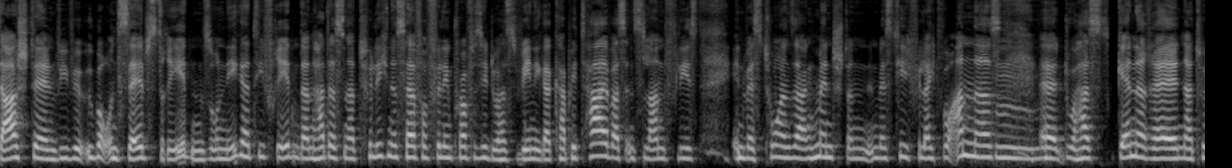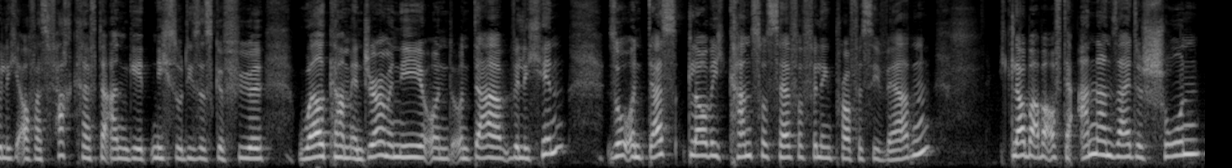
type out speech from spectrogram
darstellen, wie wir über uns selbst reden, so negativ reden, dann hat das natürlich eine self-fulfilling prophecy. Du hast weniger Kapital, was ins Land fließt. Investoren sagen, Mensch, dann investiere ich vielleicht woanders. Mhm. Äh, du hast generell natürlich auch, was Fachkräfte angeht, nicht so dieses Gefühl, welcome in Germany und, und da will ich hin. So, und das, glaube ich, kann zur self-fulfilling prophecy werden. Ich glaube aber auf der anderen Seite schon,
